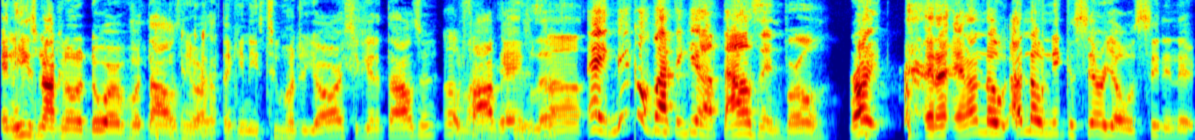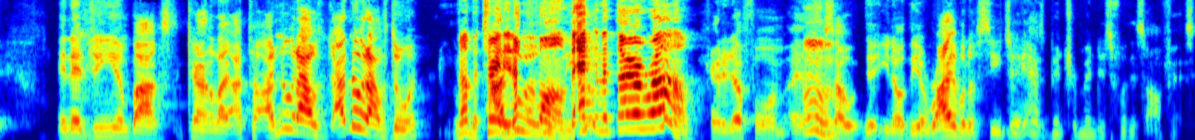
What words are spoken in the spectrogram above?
And he's knocking on the door of a thousand yards. I think he needs 200 yards to get a thousand Oh with five games left, uh, hey, Nico about to get a thousand, bro. right? and I and I know I know Nick Caserio was sitting there in that GM box, kind of like I told, I knew what I was I knew what I was doing. Remember, traded I up for him back in the third round. Traded up for him, and, and Mm. so the, you know the arrival of CJ has been tremendous for this offense.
